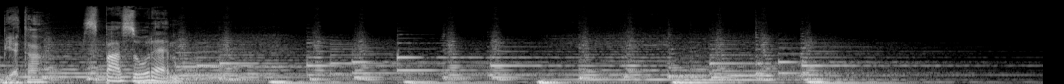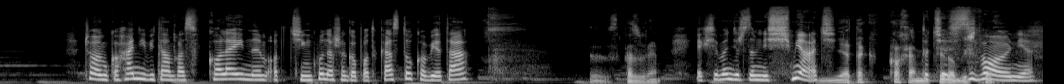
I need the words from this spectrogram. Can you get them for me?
Kobieta z pazurem. Czołem kochani, witam Was w kolejnym odcinku naszego podcastu Kobieta z pazurem. Jak się będziesz ze mnie śmiać, ja tak kocham, to jak cię ty robisz zwolnię.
